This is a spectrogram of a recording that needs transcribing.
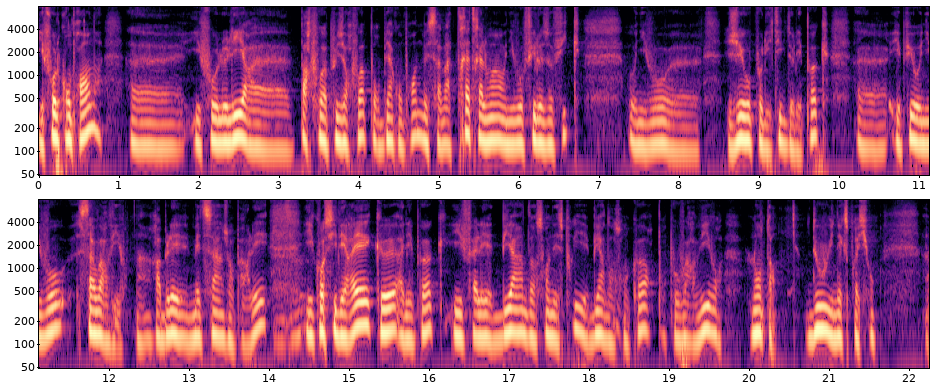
il faut le comprendre. Il faut le lire parfois plusieurs fois pour bien comprendre, mais ça va très très loin au niveau philosophique au niveau euh, géopolitique de l'époque, euh, et puis au niveau savoir-vivre. Hein. Rabelais, médecin, j'en parlais, mhm. il considérait qu'à l'époque, il fallait être bien dans son esprit et bien dans son corps pour pouvoir vivre longtemps. D'où une expression euh,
